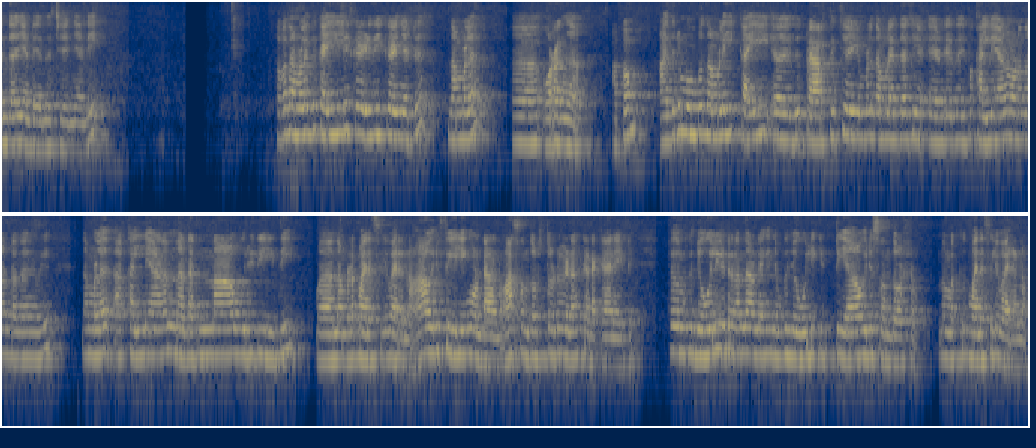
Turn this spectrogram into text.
എന്താ ചെയ്യേണ്ടതെന്ന് വെച്ച് കഴിഞ്ഞാൽ അപ്പോൾ നമ്മളിത് കയ്യിൽ കഴുകി കഴിഞ്ഞിട്ട് നമ്മൾ ഉറങ്ങുക. അപ്പം അതിനു മുമ്പ് നമ്മൾ ഈ കൈ ഇത് പ്രാർത്ഥിച്ചു കഴിയുമ്പോൾ നമ്മൾ എന്താ ചെയ്യേണ്ടതെന്ന് ഇപ്പോൾ കല്യാണം ആണെന്നുണ്ടെങ്കിൽ നമ്മൾ ആ കല്യാണം നടന്ന ഒരു രീതി നമ്മുടെ മനസ്സിൽ വരണം. ആ ഒരു ഫീലിംഗ് ഉണ്ടാകണം ആ സന്തോഷത്തോട് വേണം കിടക്കാനായിട്ട്. ഇപ്പോൾ നമുക്ക് ജോലി കിട്ടണമെന്നുണ്ടെങ്കിൽ നമുക്ക് ജോലി കിട്ടി ആ ഒരു സന്തോഷം നമുക്ക് മനസ്സിൽ വരണം.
